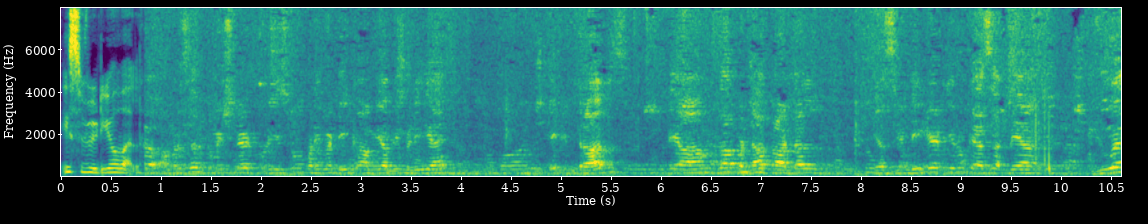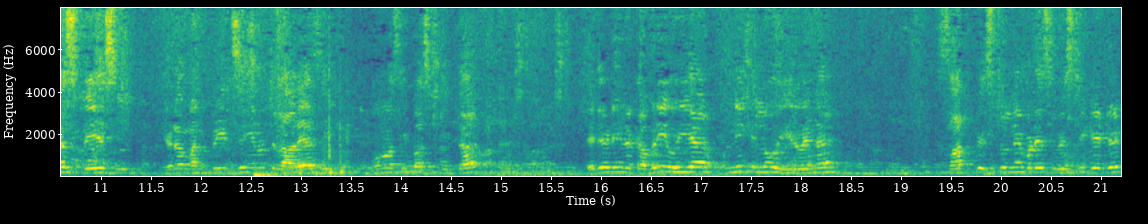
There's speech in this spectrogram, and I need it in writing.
ਇਸ ਵੀਡੀਓ ਵੱਲ। ਅੰਮ੍ਰਿਤਸਰ ਕਮਿਸ਼ਨਰੇਟ ਪੁਲਿਸ ਨੂੰ ਬੜੀ ਵੱਡੀ ਕਾਮਯਾਬੀ ਮਿਲੀ ਹੈ। ਇੱਕ ਡਰੱਗਸ ਤੇ ਆਰਮਸ ਦਾ ਵੱਡਾ ਕਾਰਟਲ ਜਾਂ ਸਿੰਡੀਕੇਟ ਜਿਹਨੂੰ ਕਹਿ ਸਕਦੇ ਆ ਯੂਐਸ ਬੇਸ ਜਿਹੜਾ ਮਨਪ੍ਰੀਤ ਸਿੰਘ ਇਹਨੂੰ ਚਲਾ ਰਿਹਾ ਸੀ, ਉਹਨੂੰ ਅਸੀਂ ਬਸਟ ਕੀਤਾ। ਇਹ ਜਿਹੜੀ ਰਿਕਵਰੀ ਹੋਈ ਹੈ 19 ਕਿਲੋ ਹੀਰੋਇਨ ਹੈ। ਸੱਤ ਪਿਸਟਲ ਨੇ, ਬੜੇ ਸੋਫਿਸਟੀਕੇਟਡ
